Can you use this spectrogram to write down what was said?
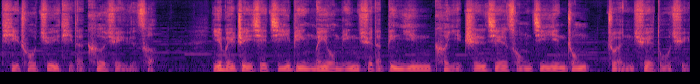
提出具体的科学预测。因为这些疾病没有明确的病因可以直接从基因中准确读取，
